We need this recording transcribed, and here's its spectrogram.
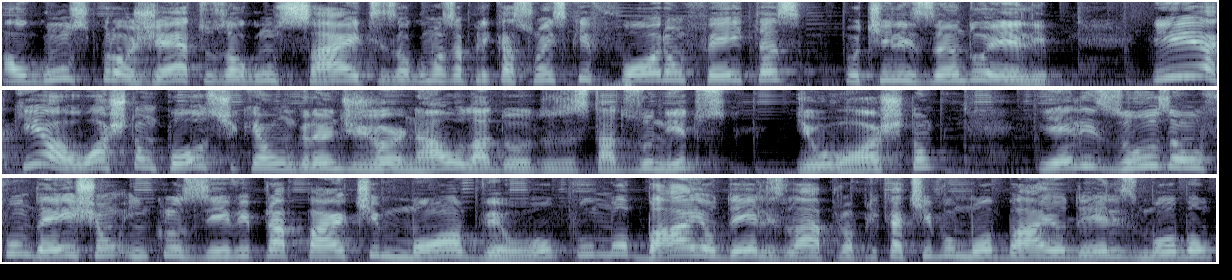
alguns projetos, alguns sites, algumas aplicações que foram feitas utilizando ele. E aqui, o Washington Post, que é um grande jornal lá do, dos Estados Unidos, de Washington, e eles usam o Foundation, inclusive, para a parte móvel, ou para o mobile deles lá, para o aplicativo mobile deles, mobile,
